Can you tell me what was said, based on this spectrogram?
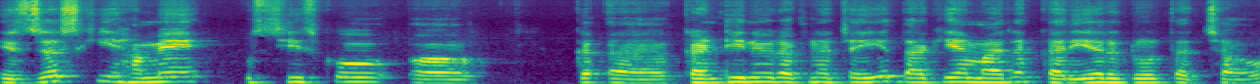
is just कि हमें उस चीज़ को कंटिन्यू uh, uh, रखना चाहिए ताकि हमारा करियर ग्रोथ अच्छा हो।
